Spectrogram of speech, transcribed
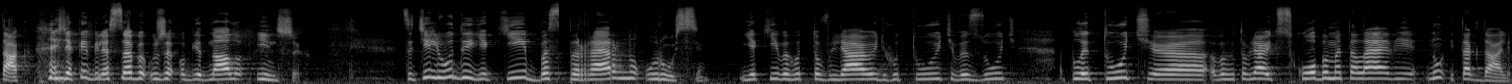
Так, яке біля себе вже об'єднало інших. Це ті люди, які безперервно у русі, які виготовляють, готують, везуть, плетуть, е, виготовляють скоби металеві, ну і так далі.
